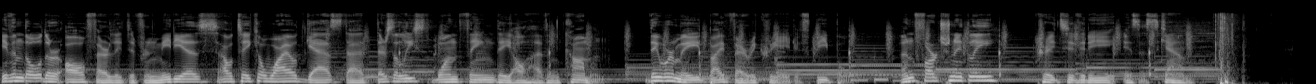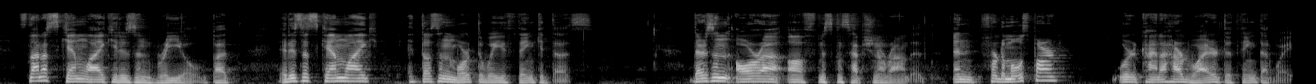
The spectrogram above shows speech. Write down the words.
Even though they're all fairly different medias, I'll take a wild guess that there's at least one thing they all have in common. They were made by very creative people. Unfortunately, creativity is a scam. It's not a scam like it isn't real, but it is a scam like it doesn't work the way you think it does. There's an aura of misconception around it, and for the most part, we're kind of hardwired to think that way.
